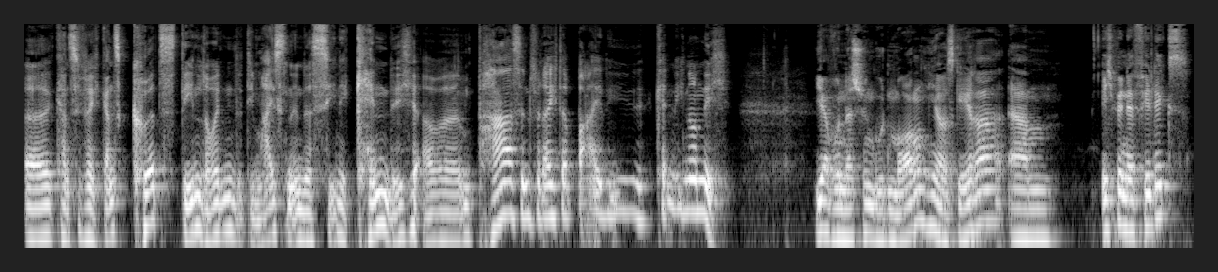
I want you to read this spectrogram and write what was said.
Äh, kannst du vielleicht ganz kurz den Leuten, die meisten in der Szene kennen dich, aber ein paar sind vielleicht dabei, die kennen dich noch nicht. Ja, wunderschönen guten Morgen hier aus Gera. Ähm, ich bin der Felix.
